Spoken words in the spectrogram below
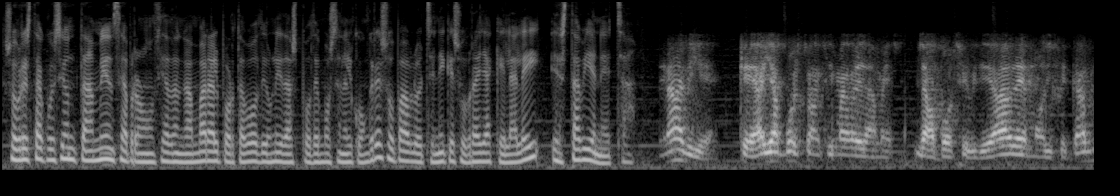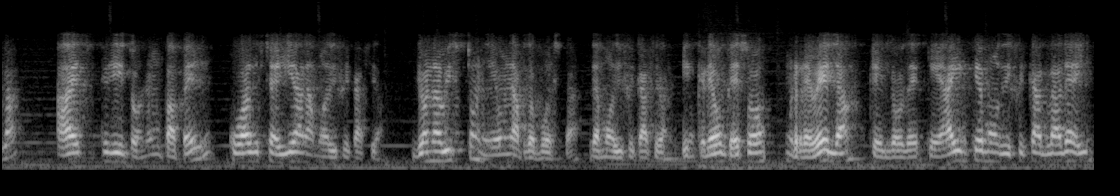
Sobre esta cuestión también se ha pronunciado en Gambara el portavoz de Unidas Podemos en el Congreso, Pablo Echenique, subraya que la ley está bien hecha. Nadie que haya puesto encima de la mesa la posibilidad de modificarla ha escrito en un papel cuál sería la modificación yo no he visto ni una propuesta de modificación y creo que eso revela que lo de que hay que modificar la ley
